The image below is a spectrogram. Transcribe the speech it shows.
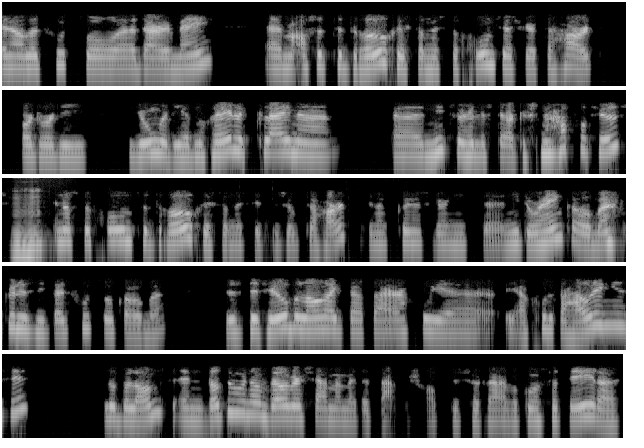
en al het voedsel uh, daarmee. Uh, maar als het te droog is, dan is de grond juist weer te hard. Waardoor die jongen, die hebben nog hele kleine, uh, niet zo hele sterke snaveltjes. Mhm. En als de grond te droog is, dan is dit dus ook te hard. En dan kunnen ze er niet, uh, niet doorheen komen. Dan kunnen ze niet bij het voedsel komen. Dus het is heel belangrijk dat daar een goede, ja, goede verhouding in zit. De balans. En dat doen we dan wel weer samen met het waterschap. Dus zodra we constateren,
